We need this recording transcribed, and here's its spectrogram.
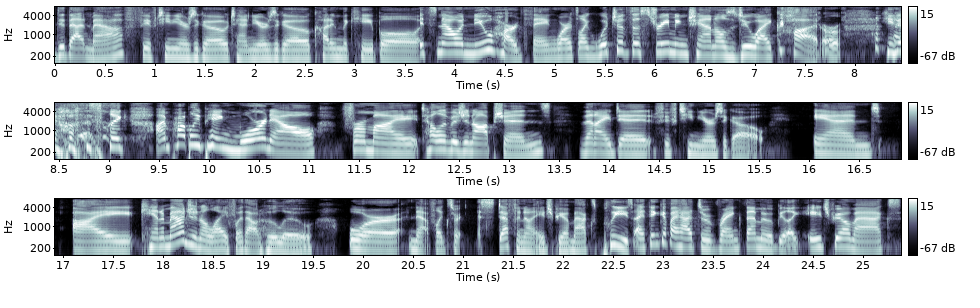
did that math 15 years ago, 10 years ago, cutting the cable. It's now a new hard thing where it's like, which of the streaming channels do I cut? Or, you know, it's like, I'm probably paying more now for my television options than I did 15 years ago. And I can't imagine a life without Hulu or Netflix or definitely not HBO Max. Please, I think if I had to rank them, it would be like HBO Max,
